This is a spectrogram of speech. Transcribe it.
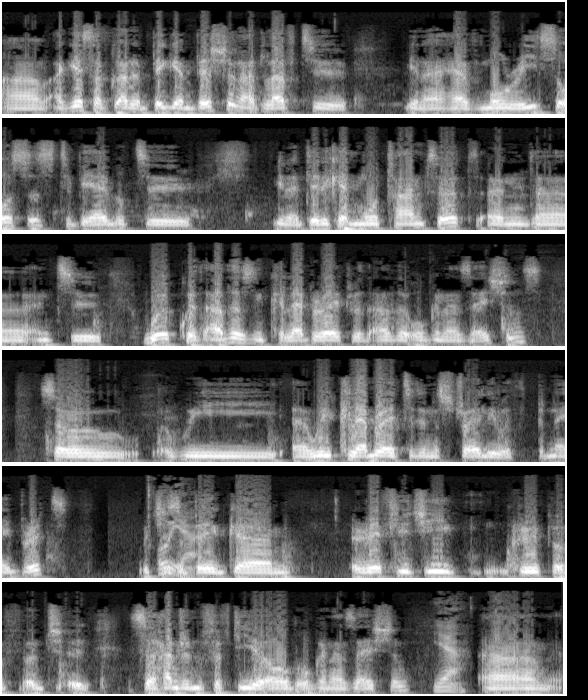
um, I guess I've got a big ambition. I'd love to, you know, have more resources to be able to, you know, dedicate more time to it and uh, and to work with others and collaborate with other organizations. So we uh, we collaborated in Australia with B'nai B'rith, which oh, is yeah. a big um, refugee group of, of it's a 150 year old organization. Yeah. Um,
